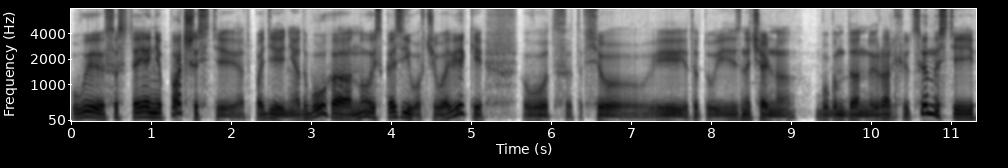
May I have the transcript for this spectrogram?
увы, состояние падшести от падения от Бога, оно исказило в человеке вот это все, и эту изначально Богом данную иерархию ценностей, и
